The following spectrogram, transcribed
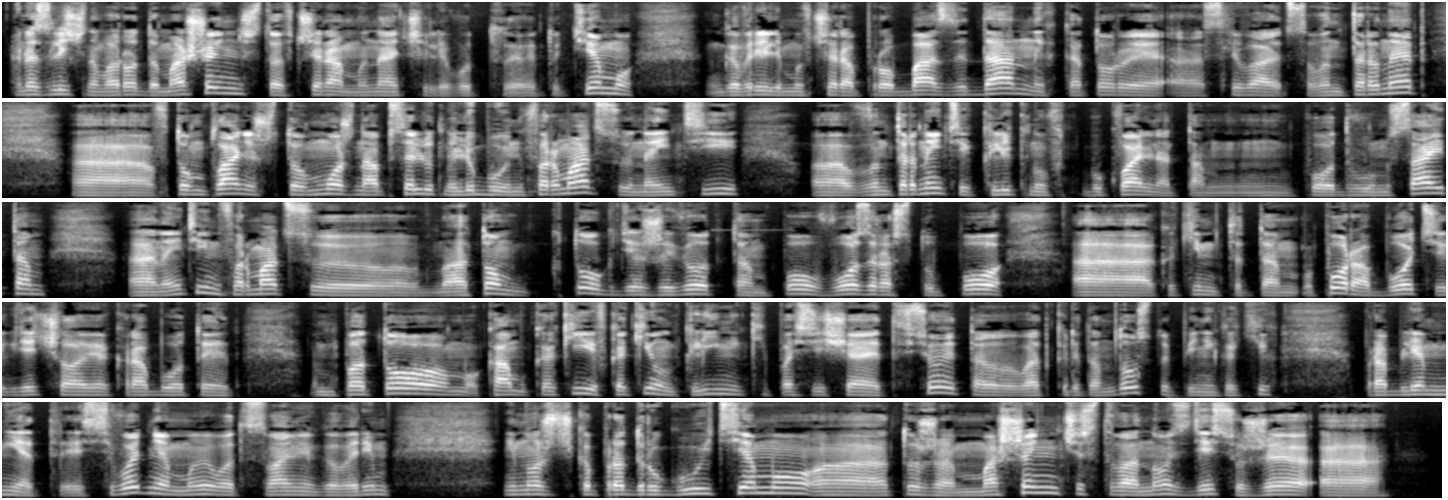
различного рода мошенничества. Вчера мы начали вот эту тему. Говорили мы вчера про базы данных, которые э, сливаются в интернет. э, в том плане, что можно абсолютно любую информацию найти э, в интернете, кликнув буквально там по двум сайтам, найти информацию о том, кто где живет, там, по возрасту, по каким-то там, по работе, где человек работает, потом кам- какие, в какие он клиники посещает. Все это в открытом доступе, никаких проблем нет. Сегодня мы вот с вами говорим немножечко про другую тему, а, тоже мошенничество, но здесь уже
